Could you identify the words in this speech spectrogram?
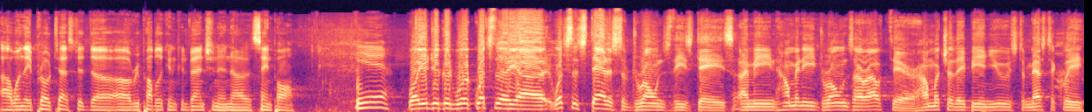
uh, when they protested the uh, Republican convention in uh, St. Paul. Yeah. Well, you do good work. What's the uh, what's the status of drones these days? I mean, how many drones are out there? How much are they being used domestically?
